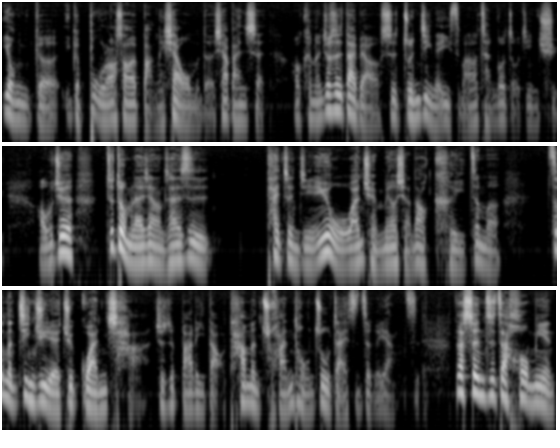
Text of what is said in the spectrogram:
用一个一个布，然后稍微绑一下我们的下半身，哦，可能就是代表是尊敬的意思嘛，然后才能够走进去。哦，我觉得这对我们来讲才是太震惊，因为我完全没有想到可以这么这么近距离的去观察，就是巴厘岛他们传统住宅是这个样子。那甚至在后面，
